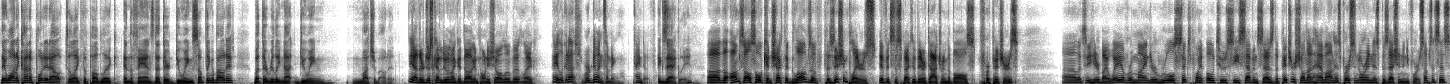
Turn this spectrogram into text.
They want to kind of put it out to like the public and the fans that they're doing something about it, but they're really not doing much about it. Yeah, they're just kind of doing like a dog and pony show a little bit. Like, hey, look at us, we're doing something, kind of. Exactly. Uh, the umps also can check the gloves of position players if it's suspected they are doctoring the balls for pitchers. Uh, let's see here. By way of reminder, Rule 6.02C7 says the pitcher shall not have on his person or in his possession any foreign substances.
